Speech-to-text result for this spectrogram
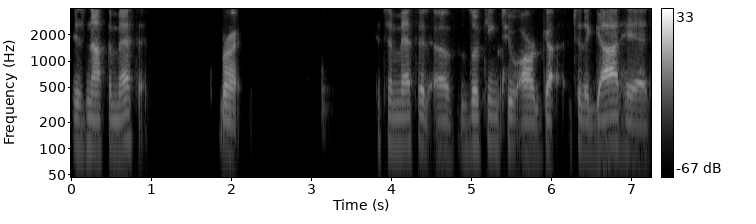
is not the method. Right. It's a method of looking to our God, to the Godhead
